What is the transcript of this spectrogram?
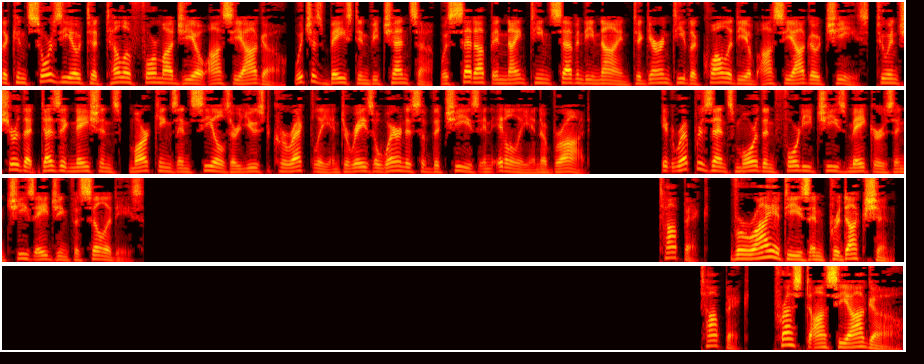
The Consorzio Tutela Formaggio Asiago, which is based in Vicenza, was set up in 1979 to guarantee the quality of Asiago cheese, to ensure that designations, markings and seals are used correctly and to raise awareness of the cheese in Italy and abroad. It represents more than 40 cheese makers and cheese aging facilities. Varieties and production Pressed Asiago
